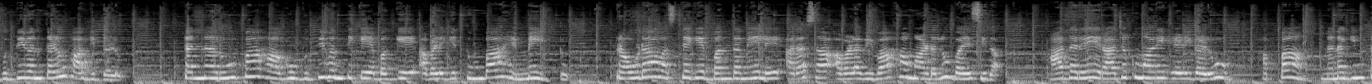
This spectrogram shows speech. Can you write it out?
ಬುದ್ಧಿವಂತಳೂ ಆಗಿದ್ದಳು. ತನ್ನ ರೂಪ ಹಾಗೂ ಬುದ್ಧಿವಂತಿಕೆಯ ಬಗ್ಗೆ ಅವಳಿಗೆ ತುಂಬಾ ಹೆಮ್ಮೆ ಇತ್ತು. ಪ್ರೌಢಾವಸ್ಥೆಗೆ ಬಂದ ಮೇಲೆ ಅರಸ ಅವಳ ವಿವಾಹ ಮಾಡಲು ಬಯಸಿದ. ಆದರೆ ರಾಜಕುಮಾರಿ ಹೇಳಿದಳು, ಅಪ್ಪ, ನನಗಿಂತ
